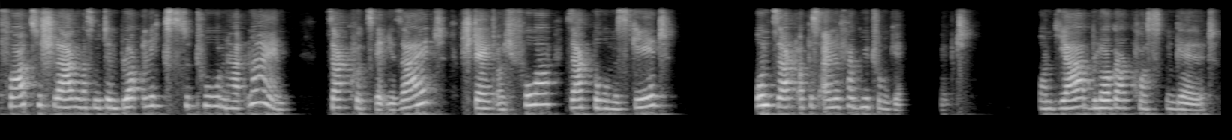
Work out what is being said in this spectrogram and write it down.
vorzuschlagen, was mit dem Blog nichts zu tun hat, nein. Sagt kurz, wer ihr seid, stellt euch vor, sagt, worum es geht und sagt, ob es eine Vergütung gibt. Und ja, Blogger kosten Geld.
